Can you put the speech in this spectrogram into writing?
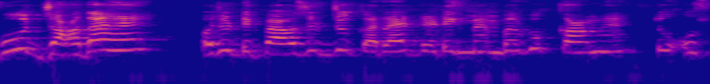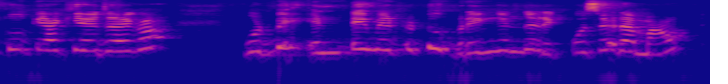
वो ज़्यादा है और जो डिपॉजिट जो कर रहा है ट्रेडिंग मेंबर वो कम है तो उसको क्या किया जाएगा? Would be intimated to bring in the requested amount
